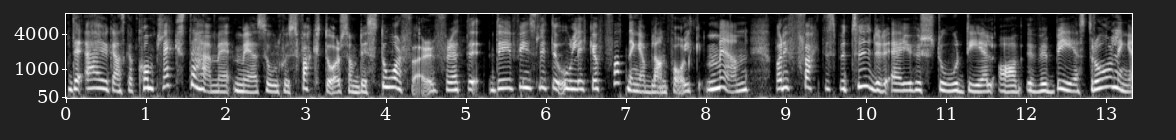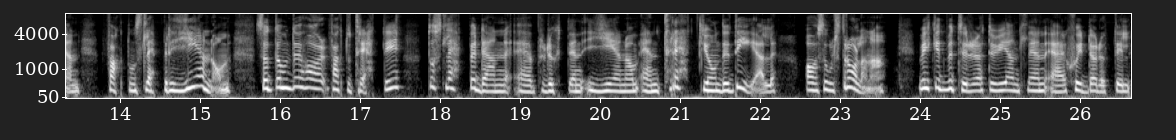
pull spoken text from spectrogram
det är ju ganska komplext det här med, med solskyddsfaktor som det står för. För att det, det finns lite olika uppfattningar bland folk, men vad det faktiskt betyder är ju hur stor del av UVB-strålningen faktorn släpper igenom. Så att om du har faktor 30, då släpper den eh, produkten igenom en trettiondedel av solstrålarna. Vilket betyder att du egentligen är skyddad upp till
